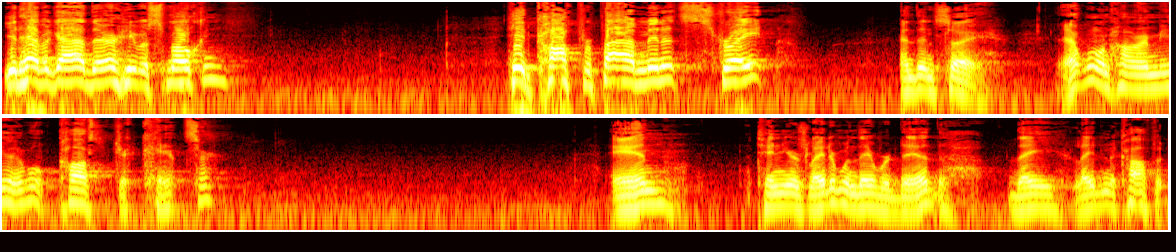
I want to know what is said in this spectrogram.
you'd have a guy there, he was smoking. He'd cough for five minutes straight and then say, That won't harm you, it won't cost you cancer. And 10 years later, when they were dead, they laid in the coffin,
